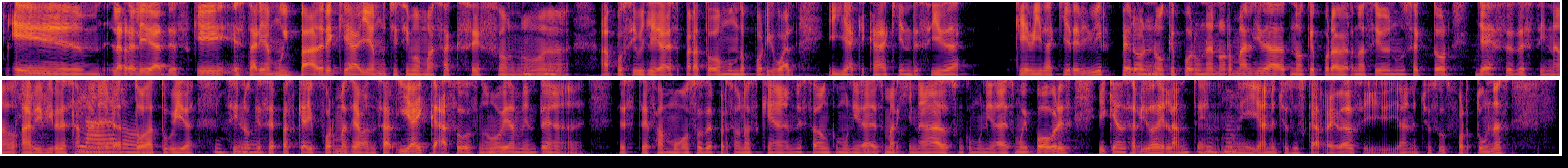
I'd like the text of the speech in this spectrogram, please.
em, la realidad es que estaría muy padre que haya muchísimo más acceso ¿no? a, a, posibilidades para todo mundo por igual. Y ya que cada quien decida qué vida quiere vivir, pero no que por una normalidad, no que por haber nacido en un sector ya estés destinado a vivir de esa manera toda tu vida, sino que sepas que hay formas de avanzar. Y hay casos, ¿no? Obviamente ah, este famosos de personas que han estado en comunidades marginadas, en comunidades muy pobres y que han salido adelante, ¿no? Y han hecho sus carreras y han hecho sus fortunas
